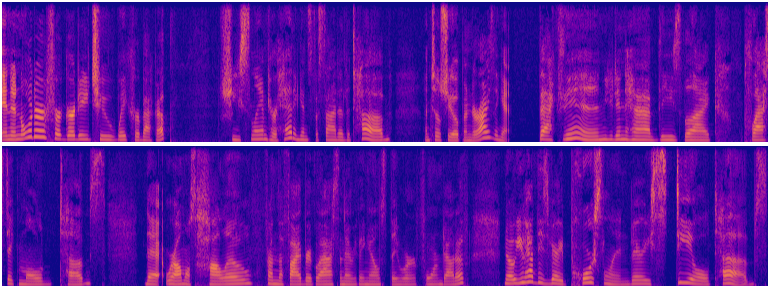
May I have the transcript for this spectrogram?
And in order for Gertie to wake her back up, she slammed her head against the side of the tub until she opened her eyes again. Back then, you didn't have these like plastic mold tubs that were almost hollow from the fiberglass and everything else they were formed out of. No, you had these very porcelain, very steel tubs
